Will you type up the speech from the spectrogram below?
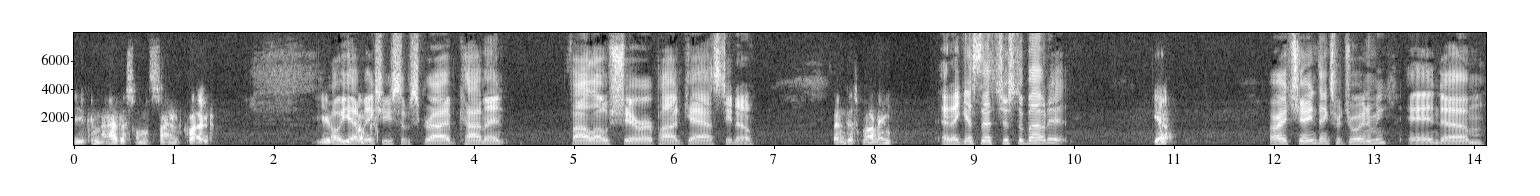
You can add us on SoundCloud. Oh yeah, make sure you subscribe, comment, follow, share our podcast. You know, send us money. and I guess that's just about it. Yeah. All right, Shane, thanks for joining me, and um,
